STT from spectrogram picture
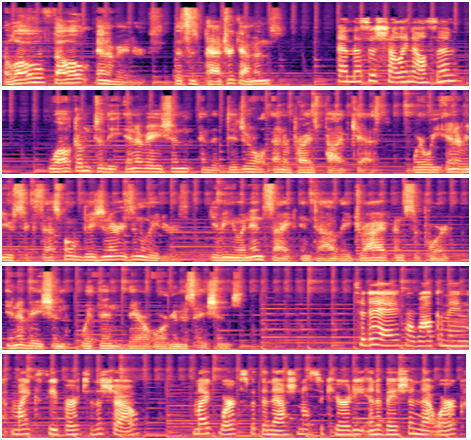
Hello, fellow innovators. This is Patrick Emmons. And this is Shelly Nelson. Welcome to the Innovation and the Digital Enterprise Podcast, where we interview successful visionaries and leaders, giving you an insight into how they drive and support innovation within their organizations. Today, we're welcoming Mike Sieper to the show. Mike works with the National Security Innovation Network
